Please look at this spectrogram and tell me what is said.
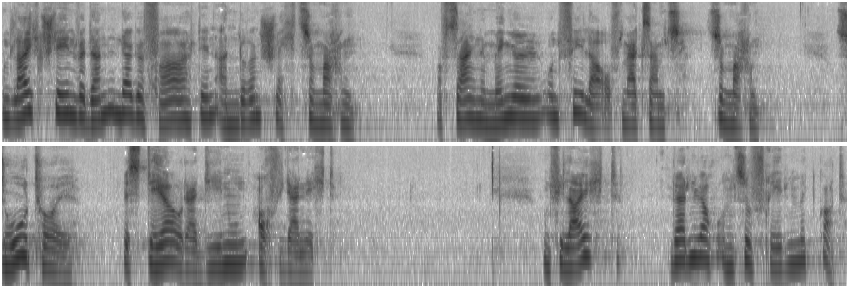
Und leicht stehen wir dann in der Gefahr, den anderen schlecht zu machen, auf seine Mängel und Fehler aufmerksam zu machen. So toll ist der oder die nun auch wieder nicht. Und vielleicht werden wir auch unzufrieden mit Gott,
